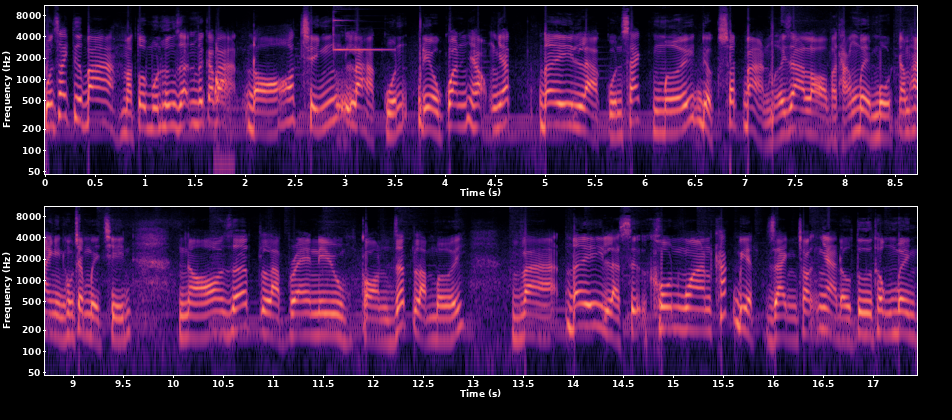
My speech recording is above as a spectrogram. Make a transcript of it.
Cuốn sách thứ ba mà tôi muốn hướng dẫn với các bạn đó chính là cuốn điều quan trọng nhất. Đây là cuốn sách mới được xuất bản mới ra lò vào tháng 11 năm 2019 Nó rất là brand new, còn rất là mới. Và đây là sự khôn ngoan khác biệt dành cho những nhà đầu tư thông minh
